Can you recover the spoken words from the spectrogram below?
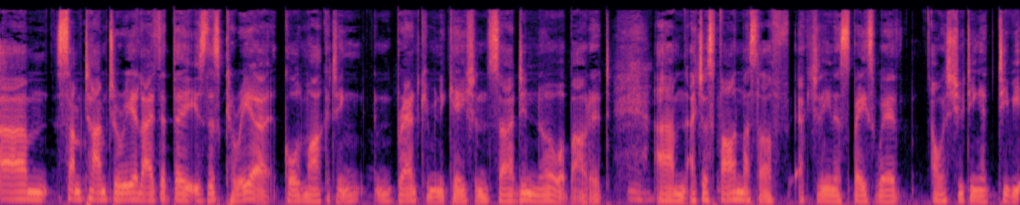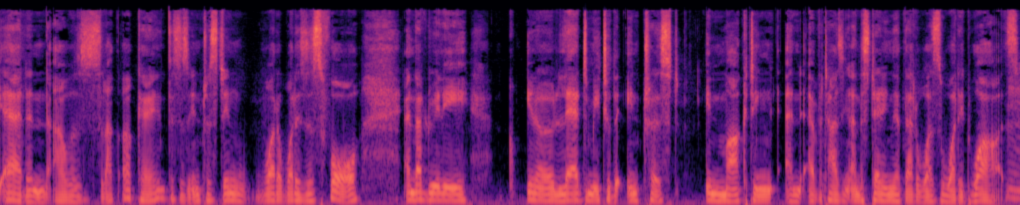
um, some time to realize that there is this career called marketing and brand communication. So I didn't know about it. Um, I just found myself actually in a space where I was shooting a TV ad and I was like, okay, this is interesting. What, what is this for? And that really, you know, led me to the interest in marketing and advertising, understanding that that was what it was.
